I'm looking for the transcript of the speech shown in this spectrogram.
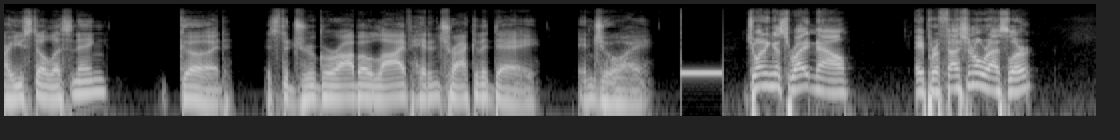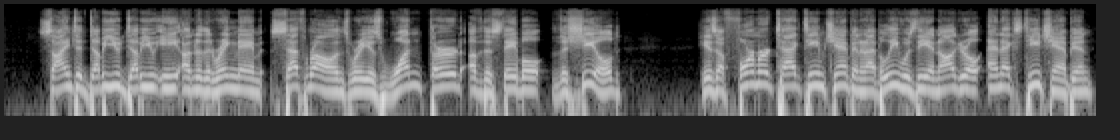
Are you still listening? Good. It's the Drew Garabo live hidden track of the day. Enjoy. Joining us right now, a professional wrestler signed to WWE under the ring name Seth Rollins, where he is one third of the stable, The Shield. He is a former tag team champion, and I believe was the inaugural NXT champion.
